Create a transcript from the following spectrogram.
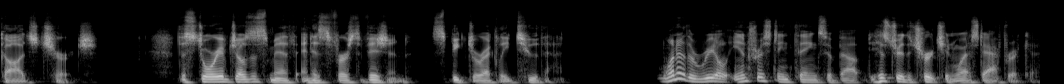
God's church. The story of Joseph Smith and his first vision speak directly to that. One of the real interesting things about the history of the church in West Africa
